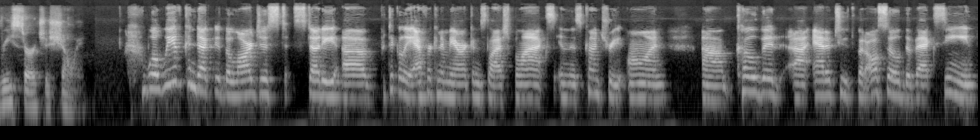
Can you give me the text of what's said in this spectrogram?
research is showing? Well, we have conducted the largest study of particularly African American slash blacks in this country on uh, COVID uh, attitudes, but also the vaccine.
